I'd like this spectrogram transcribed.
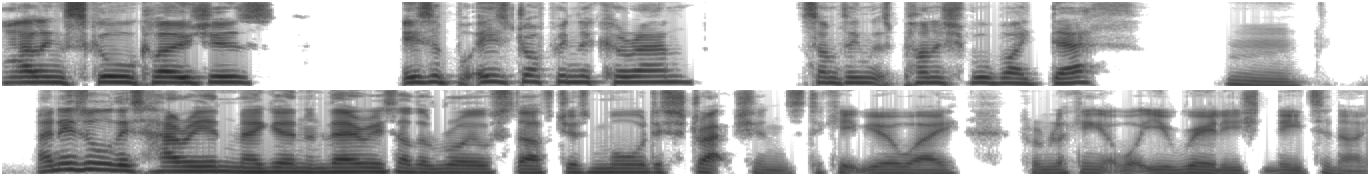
Piling school closures. Is, a, is dropping the Quran something that's punishable by death? Hmm. And is all this Harry and Meghan and various other royal stuff just more distractions to keep you away from looking at what you really need to know?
